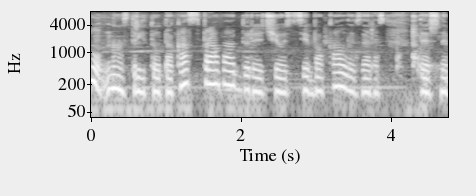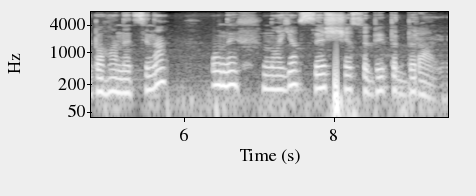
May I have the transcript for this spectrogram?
Ну, настрій то така справа. До речі, ось ці бокали зараз теж непогана ціна у них. Ну а я все ще собі підбираю.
